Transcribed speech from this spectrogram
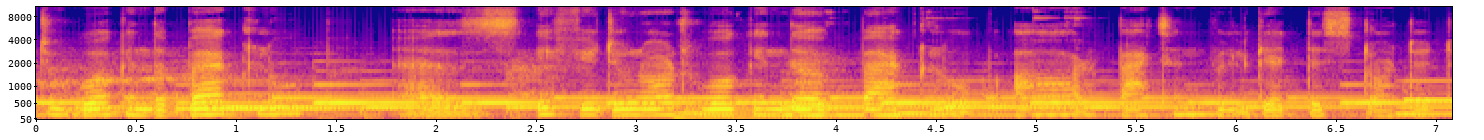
to work in the back loop as if you do not work in the back loop our pattern will get distorted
